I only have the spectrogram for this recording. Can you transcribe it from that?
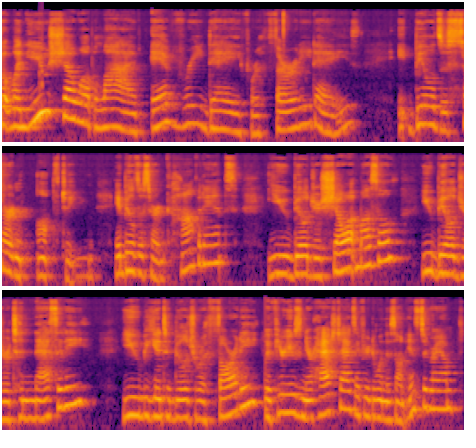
But when you show up live every day for 30 days, it builds a certain umph to you. It builds a certain confidence. You build your show up muscle. You build your tenacity. You begin to build your authority. If you're using your hashtags, if you're doing this on Instagram,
